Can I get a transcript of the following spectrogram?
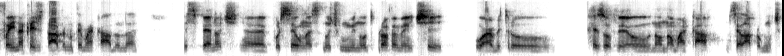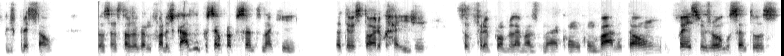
foi inacreditável não ter marcado né, esse pênalti. É, por ser um lance no último minuto, provavelmente o árbitro resolveu não, não marcar, sei lá, por algum tipo de pressão. O Santos está jogando fora de casa e por ser o próprio Santos, né, que já tem um histórico aí de sofrer problemas né, com, com o VAR. Então, foi esse o jogo. O Santos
